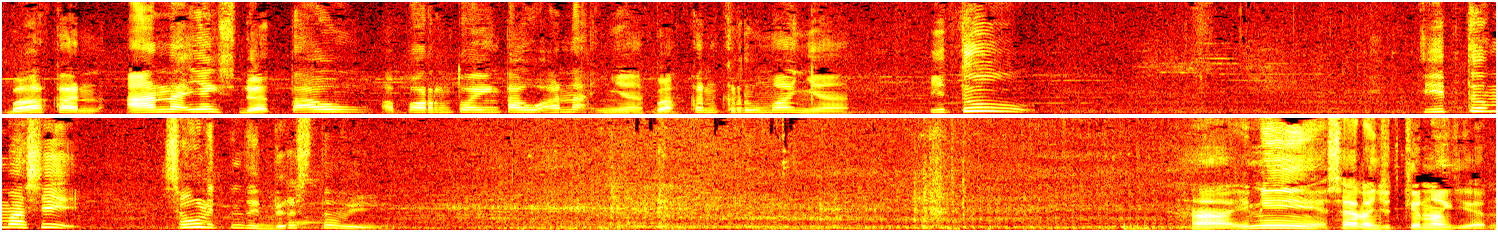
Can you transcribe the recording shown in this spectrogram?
Bahkan anak yang sudah tahu apa orang tua yang tahu anaknya, bahkan ke rumahnya itu itu masih sulit untuk direstui. Nah, ini saya lanjutkan lagi kan.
